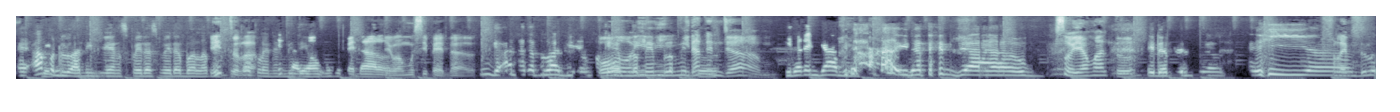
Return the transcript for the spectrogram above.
Eh apa dulu anime yang sepeda-sepeda balap itu? Apa yang kita di yang musik pedal. Yowamushi pedal. Enggak ada satu lagi yang pakai Oh, ini emblem-emblem itu. Idaten Jam. Yang jam. Ida Tenjam. Soyamato. Ida Tenjam. Iya, Flame. dulu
